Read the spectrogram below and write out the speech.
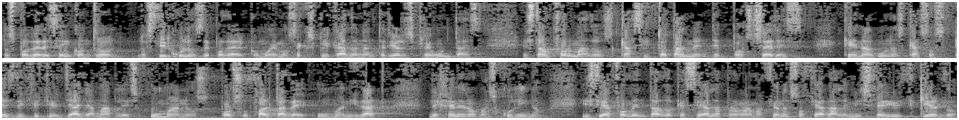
Los poderes en control, los círculos de poder, como hemos explicado en anteriores preguntas, están formados casi totalmente por seres que en algunos casos es difícil ya llamarles humanos por su falta de humanidad, de género masculino, y se ha fomentado que sea la programación asociada al hemisferio izquierdo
